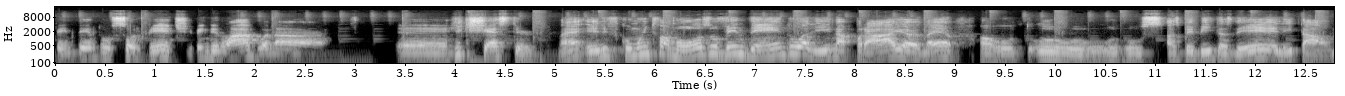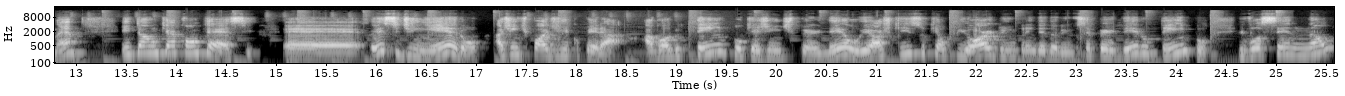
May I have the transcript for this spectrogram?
vendendo sorvete, vendendo água na é, Rick Chester, né? Ele ficou muito famoso vendendo ali na praia, né? O, o, os, as bebidas dele e tal, né? Então o que acontece? É, esse dinheiro a gente pode recuperar. Agora, o tempo que a gente perdeu, e eu acho que isso que é o pior do empreendedorismo, você perder o tempo e você não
